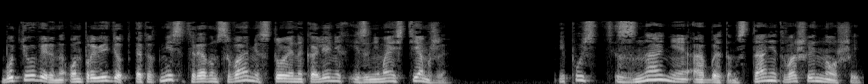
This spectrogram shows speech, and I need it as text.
Будьте уверены, он проведет этот месяц рядом с вами, стоя на коленях и занимаясь тем же. И пусть знание об этом станет вашей ношей.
